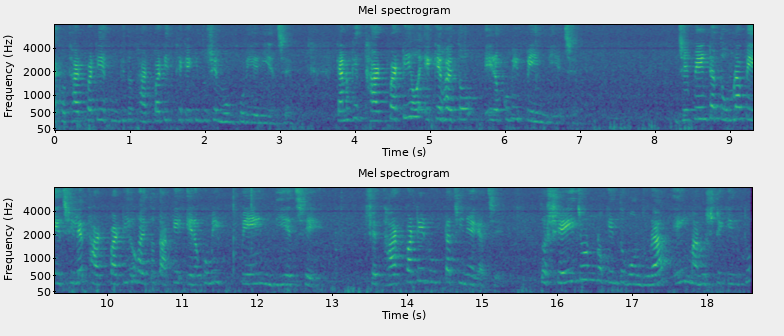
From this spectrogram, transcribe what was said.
দেখো থার্ড পার্টি এখন কিন্তু থার্ড পার্টির থেকে কিন্তু সে মুখ ঘুরিয়ে নিয়েছে। কেন কি থার্ড পার্টিও একে হয়তো এরকমই পেন দিয়েছে। যে পেনটা তোমরা পেয়েছিলে থার্ড পার্টিও হয়তো তাকে এরকমই পেন দিয়েছে। সে থার্ড পার্টির রূপটা চিনে গেছে। তো সেই জন্য কিন্তু বন্ধুরা, এই মানুষটি কিন্তু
